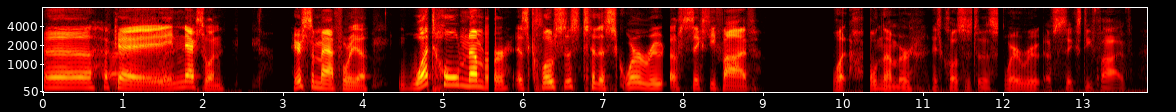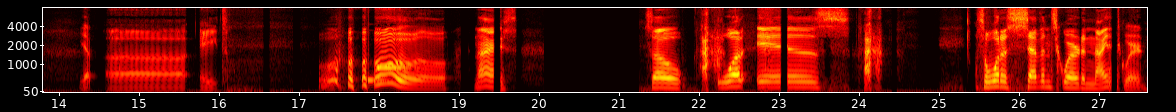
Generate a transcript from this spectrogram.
Uh, okay, it. next one. Here's some math for you. What whole number is closest to the square root of 65? What whole number is closest to the square root of sixty-five? Yep. Uh, eight. Ooh, nice. So, what is so? What is seven squared and nine squared?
